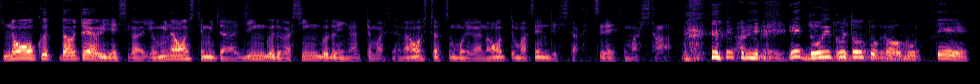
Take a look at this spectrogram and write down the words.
昨日送ったお便りですが、読み直してみたらジングルがシングルになってました。直したつもりが直ってませんでした。失礼しました。これねえどういうことと？か思っって、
